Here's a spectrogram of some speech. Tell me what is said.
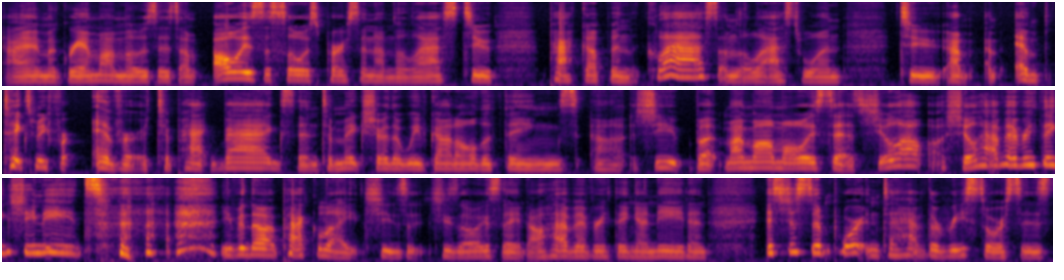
I am a grandma Moses. I'm always the slowest person. I'm the last to pack up in the class. I'm the last one to, um, um, it takes me forever to pack bags and to make sure that we've got all the things. Uh, she, but my mom always says she'll, she'll have everything she needs. Even though I pack light, she's, she's always saying I'll have everything I need. And it's just important to have the resources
